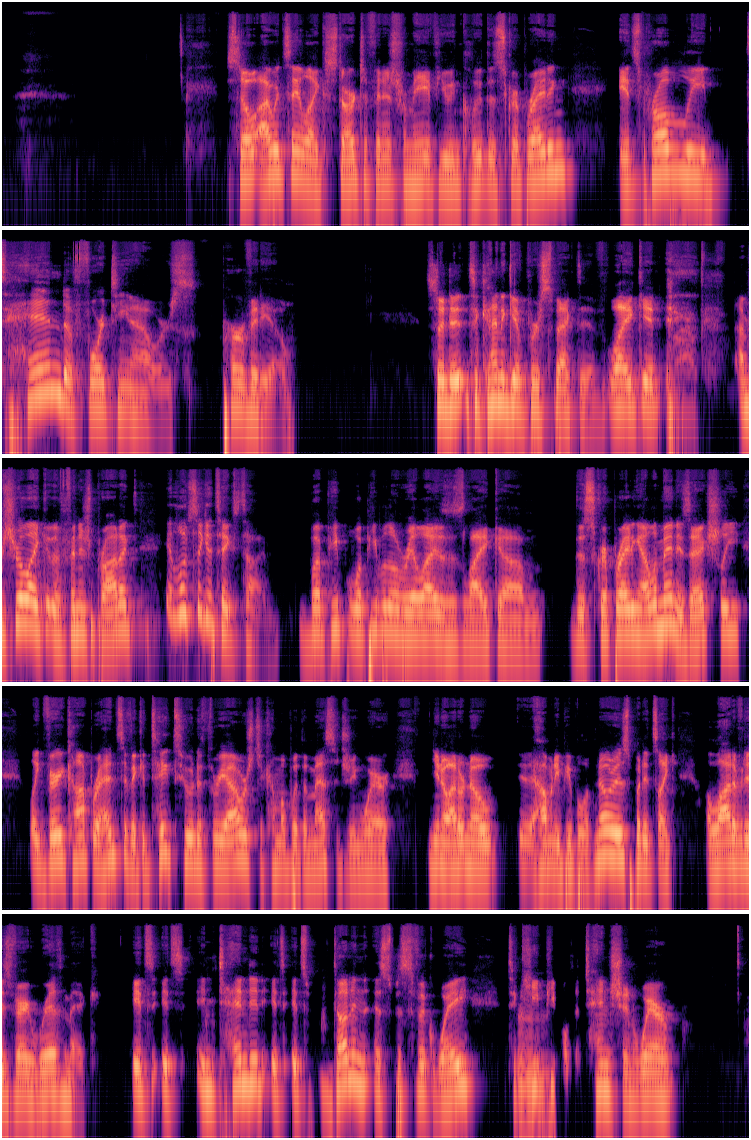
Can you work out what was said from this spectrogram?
so I would say like start to finish for me, if you include the script writing, it's probably 10 to 14 hours per video. So to, to kind of give perspective, like it I'm sure like the finished product, it looks like it takes time. But people what people don't realize is like um the script writing element is actually like very comprehensive. It could take two to three hours to come up with a messaging where, you know, I don't know how many people have noticed, but it's like a lot of it is very rhythmic it's it's intended it's it's done in a specific way to mm. keep people's attention where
